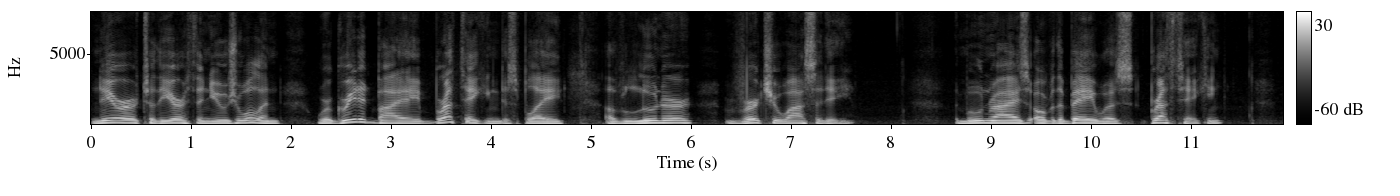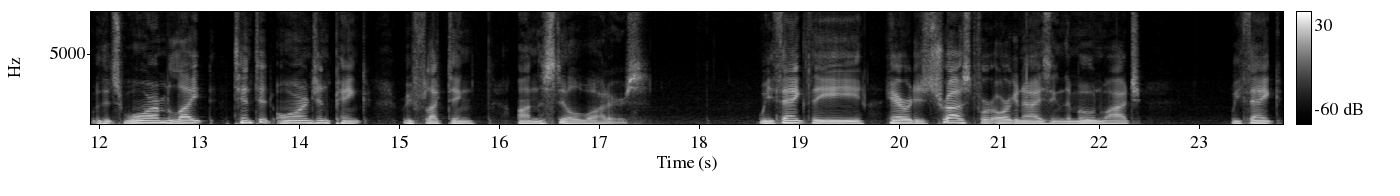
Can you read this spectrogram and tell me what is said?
nearer to the Earth than usual and were greeted by a breathtaking display of lunar virtuosity. The moonrise over the bay was breathtaking, with its warm light tinted orange and pink reflecting on the still waters. We thank the Heritage Trust for organizing the Moon Watch. We thank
